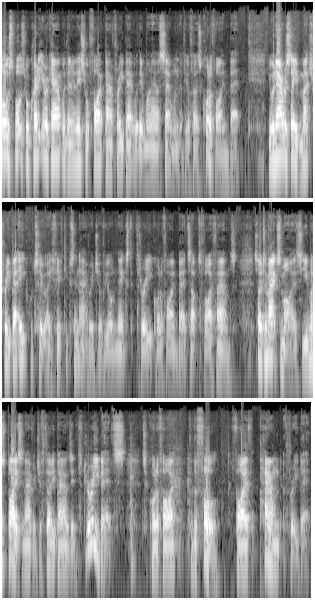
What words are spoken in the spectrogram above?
Boyle Sports will credit your account with an initial £5 free bet within one hour settlement of your first qualifying bet. You will now receive a match free bet equal to a 50% average of your next three qualifying bets up to £5. So to maximise, you must place an average of £30 in three bets to qualify for the full £5 free bet.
